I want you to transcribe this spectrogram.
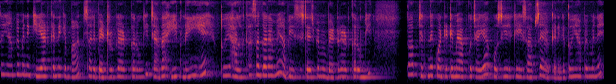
तो यहाँ पे मैंने घी ऐड करने के बाद सारे बैटर को ऐड करूँगी। ज़्यादा हीट नहीं है तो ये हल्का सा गर्म है। अभी इसी स्टेज पे मैं बैटर ऐड करूँगी। तो आप जितने क्वांटिटी में आपको चाहिए, आप उसी के हिसाब से ऐड करेंगे। तो यहाँ पे मैंने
